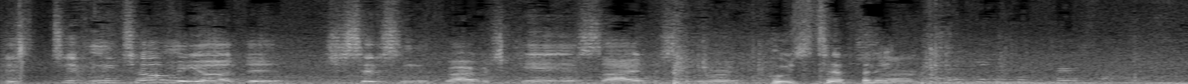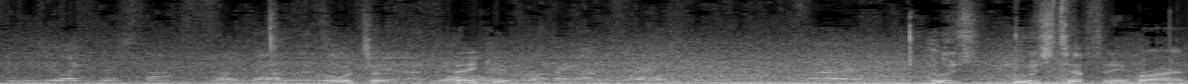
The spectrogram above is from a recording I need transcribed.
This Tiffany told me y'all did. She said it's in the garbage can inside the store. Who's Tiffany? Sir. Would you like first class? Is that okay? Oh, what's her? No? Thank you. Okay, I'm sorry. Sorry. Who's who's Tiffany, Brian?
